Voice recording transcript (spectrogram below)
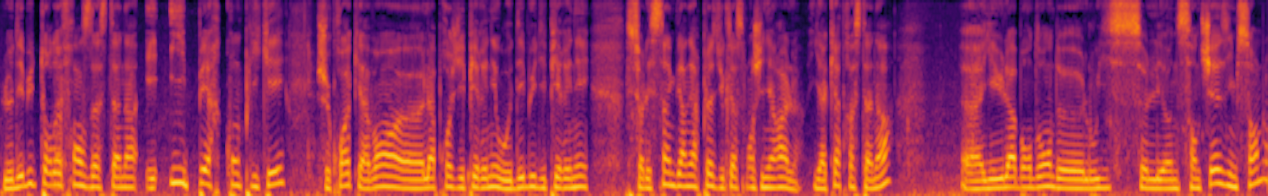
Le début de Tour de. France d'Astana est hyper compliqué. Je crois qu'avant euh, l'approche des Pyrénées ou au début des Pyrénées, sur les cinq dernières places du classement général, il y a quatre Astana. Euh, il y a eu l'abandon de Luis Leon Sanchez, il me semble.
